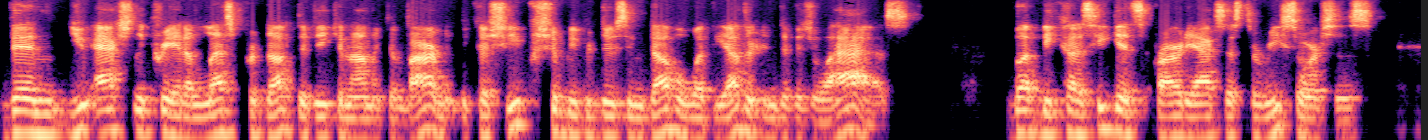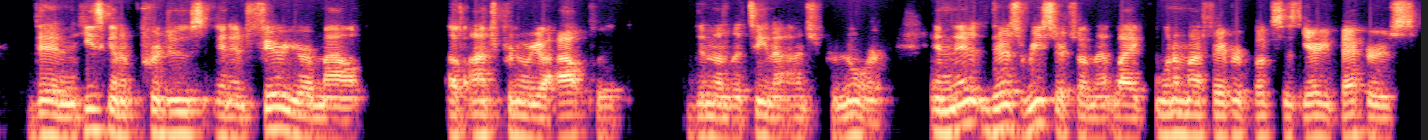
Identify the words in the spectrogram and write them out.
then you actually create a less productive economic environment because she should be producing double what the other individual has. But because he gets priority access to resources, then he's going to produce an inferior amount of entrepreneurial output than the Latina entrepreneur. And there, there's research on that. Like one of my favorite books is Gary Becker's.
